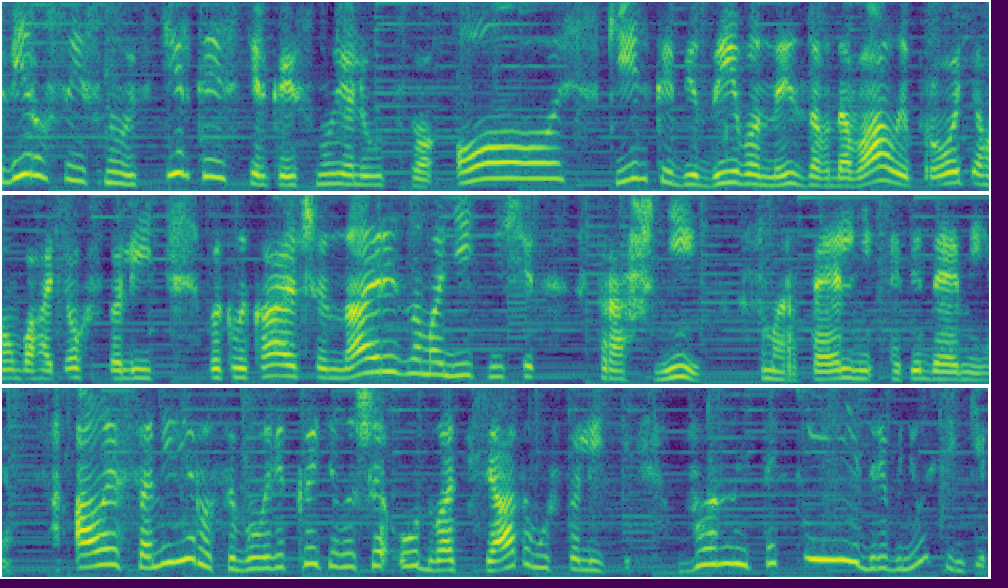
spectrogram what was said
Віруси існують стільки, стільки існує людство. Ось скільки біди вони завдавали протягом багатьох століть, викликаючи найрізноманітніші страшні смертельні епідемії. Але самі віруси були відкриті лише у 20 столітті. Вони такі дрібнюсінькі,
